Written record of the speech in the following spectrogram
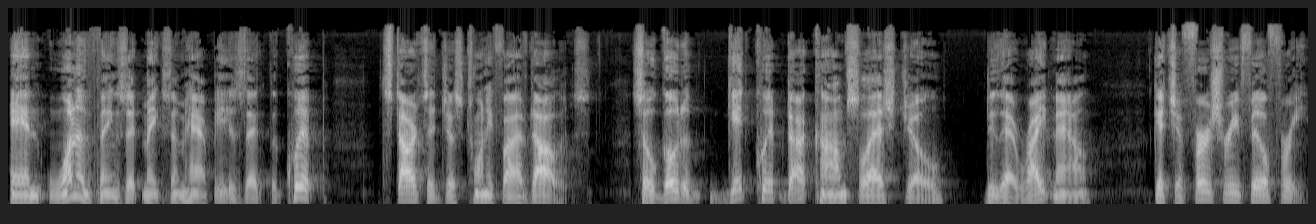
And one of the things that makes them happy is that the Quip starts at just $25. So go to getquip.com slash Joe. Do that right now. Get your first refill free.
